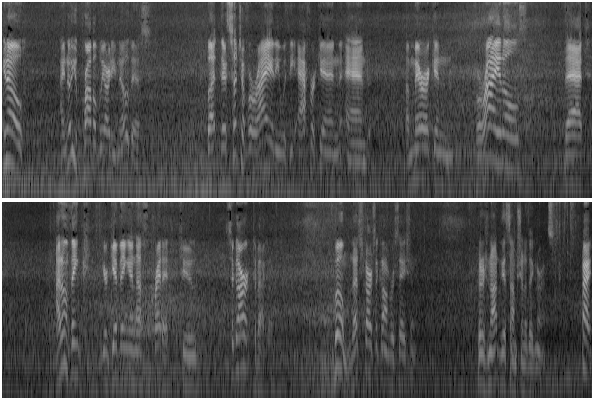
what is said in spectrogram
you know, I know you probably already know this, but there's such a variety with the African and American varietals that I don't think you're giving enough credit to cigar tobacco. Boom, that starts a conversation. There's not the assumption of ignorance. All right.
